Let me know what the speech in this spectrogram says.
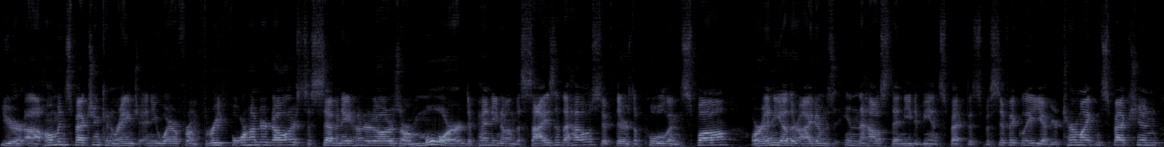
Your uh, home inspection can range anywhere from three, four hundred dollars to seven, eight hundred dollars or more, depending on the size of the house. If there's a pool and spa, or any other items in the house that need to be inspected specifically. You have your termite inspection,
